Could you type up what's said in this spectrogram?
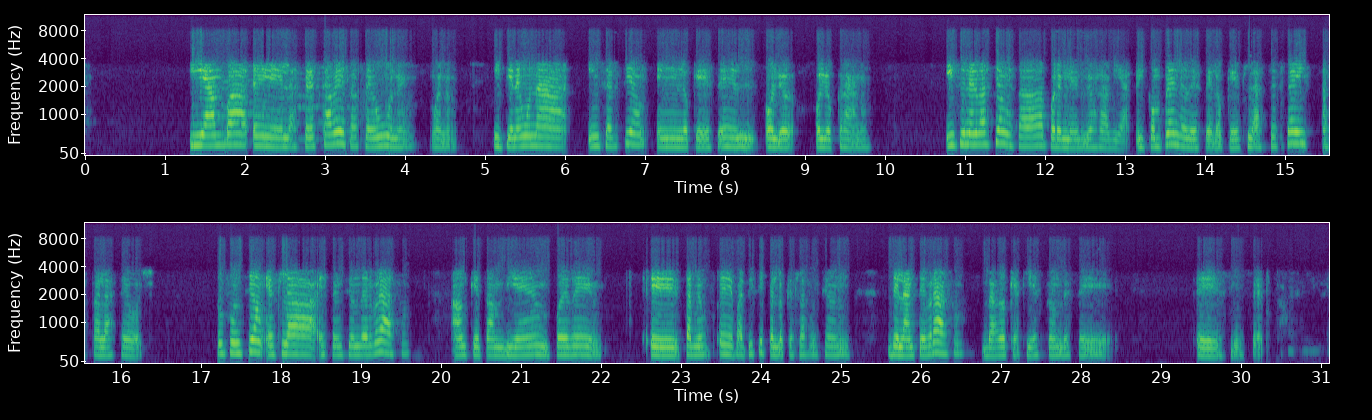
Y ambas, eh, las tres cabezas se unen, bueno, y tienen una inserción en lo que es el oleocrano. Y su inervación está dada por el nervio radial y comprende desde lo que es la C6 hasta la C8. Su función es la extensión del brazo, aunque también puede eh, también eh, participa en lo que es la función del antebrazo, dado que aquí es donde se, eh, inserta.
